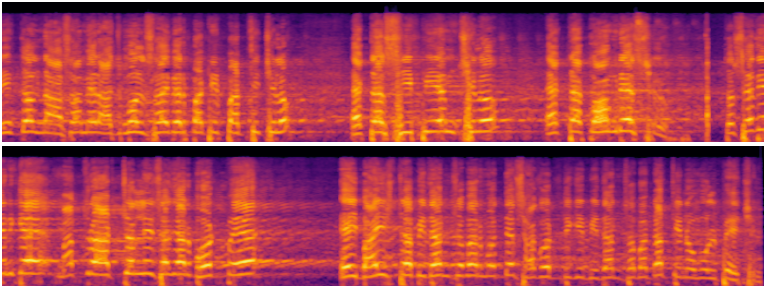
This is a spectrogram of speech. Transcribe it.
নির্দল না, আসামের আজমল সাহেবের পার্টির প্রার্থী ছিল, একটা সিপিএম ছিল, একটা কংগ্রেস ছিল। তো সেদিনকে মাত্র আটচল্লিশ হাজার ভোট পেয়ে এই বাইশটা বিধানসভার মধ্যে সাগরদিঘি বিধানসভাটা তৃণমূল পেয়েছিল।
